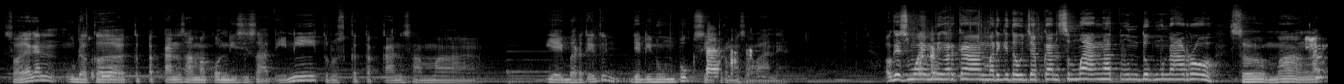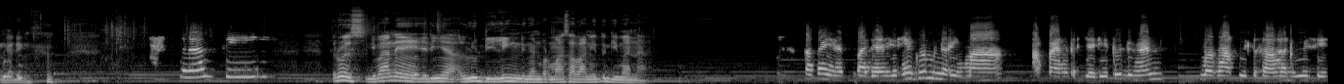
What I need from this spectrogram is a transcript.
Soalnya kan udah ke ketekan sama kondisi saat ini, terus ketekan sama ya ibaratnya itu jadi numpuk sih permasalahannya. Oke semua yang mendengarkan, mari kita ucapkan semangat untuk Munaro. Semangat enggak ding. Nanti. Terus gimana ya jadinya? Lu dealing dengan permasalahan itu gimana? apa ya pada akhirnya gue menerima apa yang terjadi itu dengan mengakui kesalahan gue sih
